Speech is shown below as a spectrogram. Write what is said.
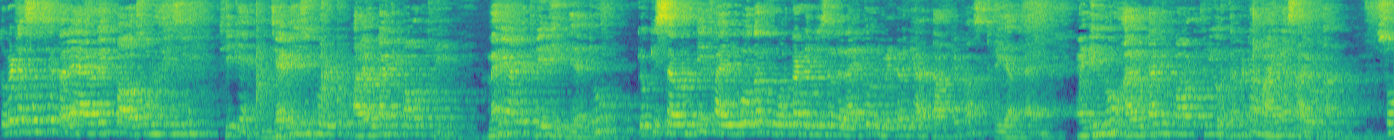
तो बेटा सबसे पहले आयोटा की पावर सोल्व कीजिए ठीक है? Z is equal to iota की पावर 3 मैंने यहाँ पे थ्री लिख दिया क्यों? क्योंकि 75 को अगर 4 का डिवीज़न लगाए तो रिमाइंडर क्या आता है आपके पास 3 आता है। एंड यू नो आयोटा की पावर 3 होता है बेटा minus iota so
